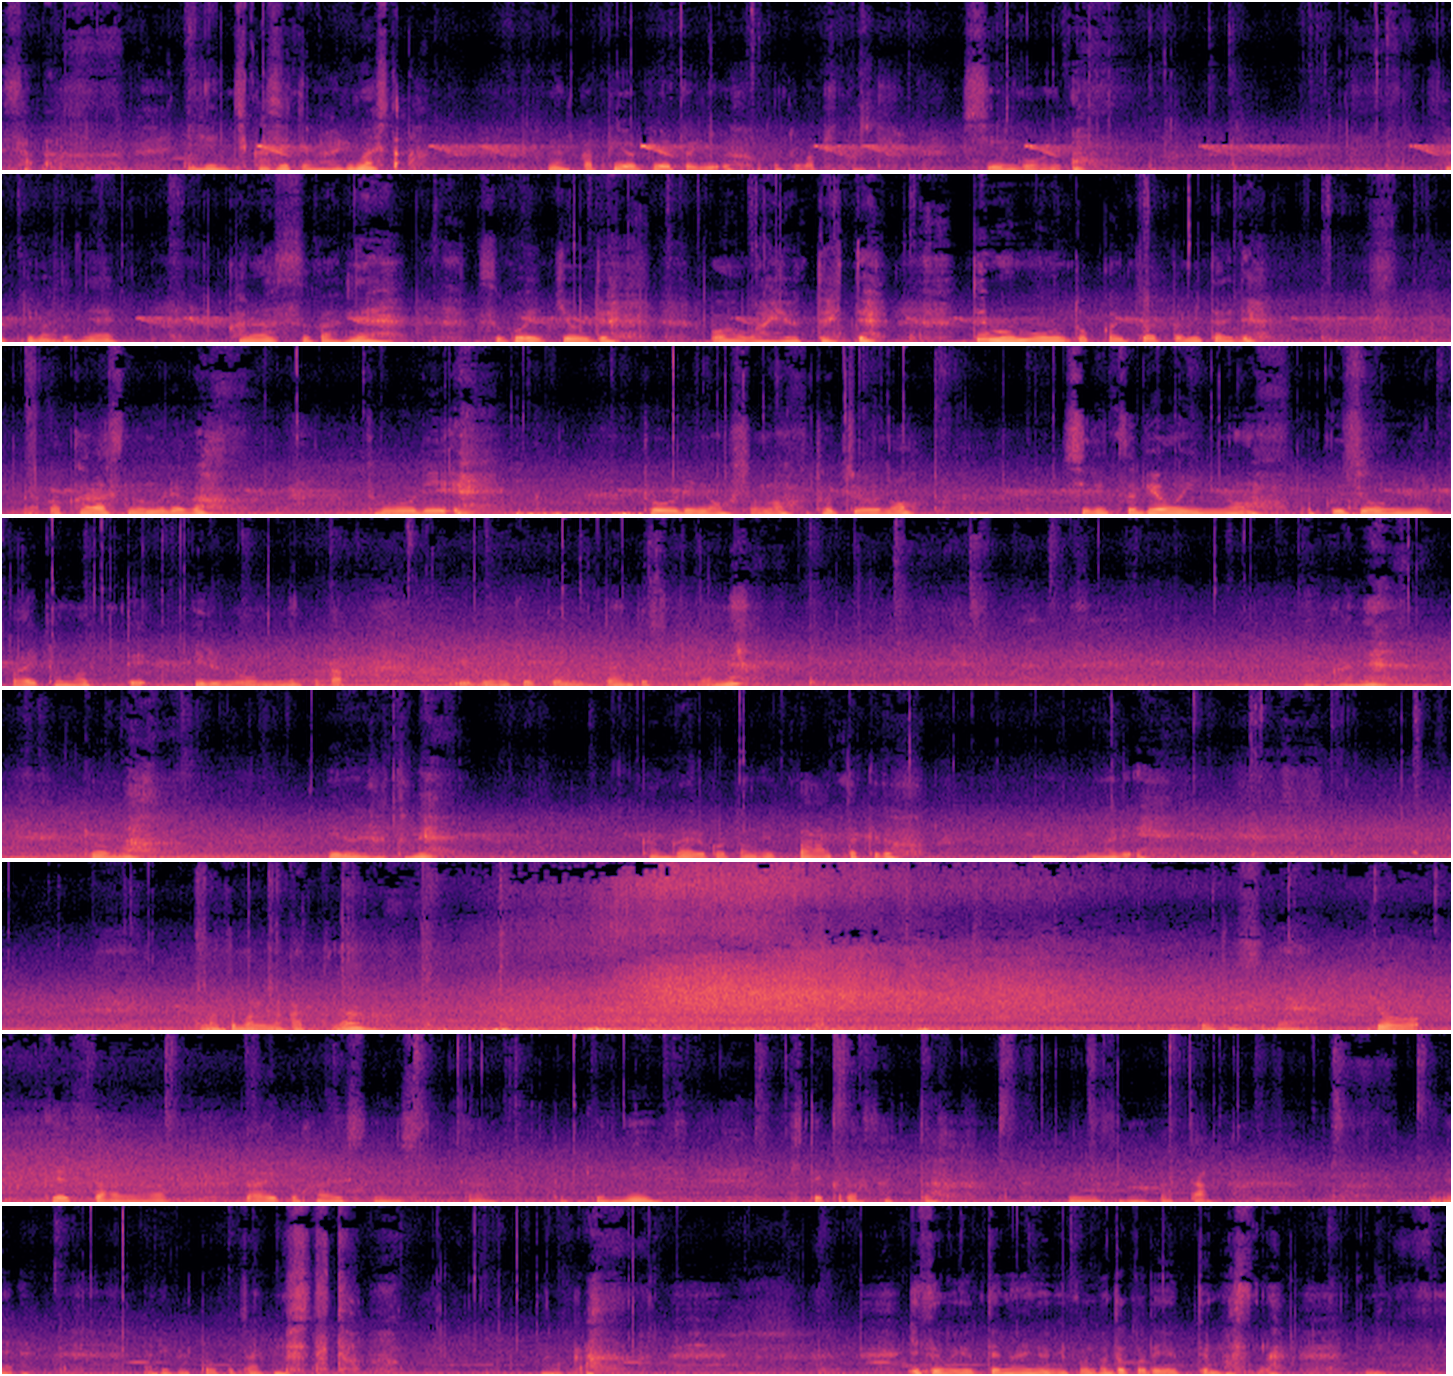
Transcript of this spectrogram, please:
ー、さあ家に近づいてまいりました。なんかピヨピヨという音が聞こえてる。信号の。さっきまでねカラスがねすごい勢いでわーわー言っていてでももうどっか行っちゃったみたいでなんかカラスの群れが通り通りのその途中の私立病院の屋上にいっぱい止まっているのを見ながら郵便局に行ったんですけどね。なんかね今日はいろいろとね考えることもいっぱいあったけど、うん、あんまりまとまらなかったな。うん。そうですね。今日今朝ライブ配信した時に来てくださった皆様方ねありがとうございましたと。なんかいつも言ってないのにこんなとこで言ってます。ね、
